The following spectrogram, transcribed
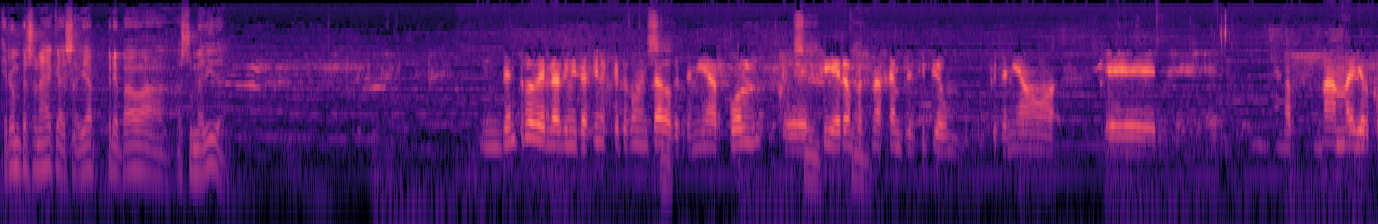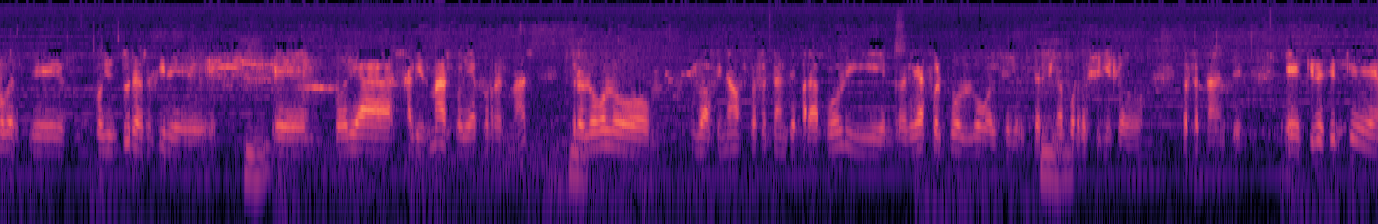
era un personaje que se había preparado a, su medida. Dentro de las limitaciones que te he comentado que tenía Paul, eh, sí, era un personaje en principio que tenía eh, una, mayor coyuntura, es decir, podría salir más, podría correr más, pero luego lo lo afinamos perfectamente para Paul y en realidad fue el Paul luego el que terminó por definirlo perfectamente. Eh, quiere decir que...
